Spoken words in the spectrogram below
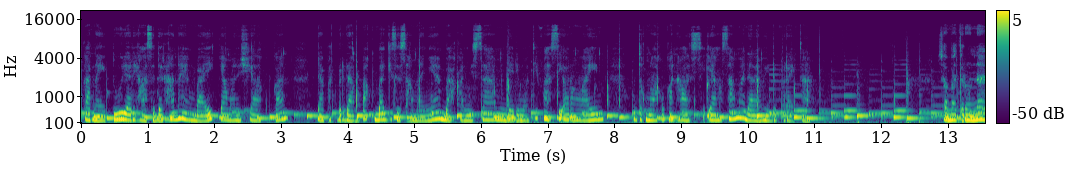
Karena itu, dari hal sederhana yang baik yang manusia lakukan dapat berdampak bagi sesamanya, bahkan bisa menjadi motivasi orang lain untuk melakukan hal yang sama dalam hidup mereka. Sobat Teruna,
